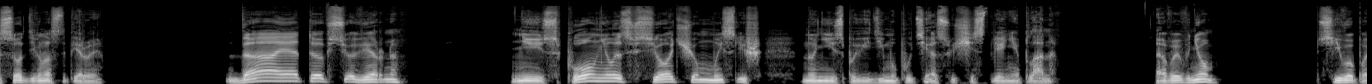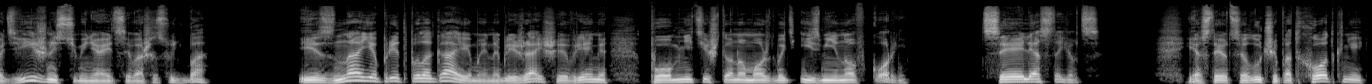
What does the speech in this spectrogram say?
691. Да, это все верно. Не исполнилось все, о чем мыслишь, но неисповедимы пути осуществления плана. А вы в нем. С его подвижностью меняется ваша судьба. И, зная предполагаемое на ближайшее время, помните, что оно может быть изменено в корне. Цель остается. И остается лучший подход к ней,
